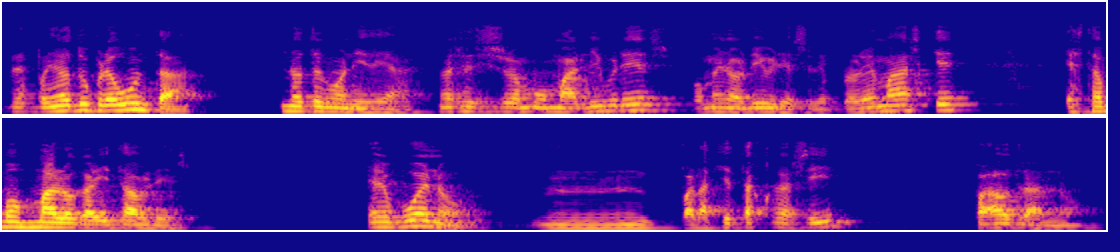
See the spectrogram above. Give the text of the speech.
respondiendo a tu pregunta, no tengo ni idea. No sé si somos más libres o menos libres. El problema es que estamos mal localizables. ¿Es bueno? Mm, para ciertas cosas sí, para otras no.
